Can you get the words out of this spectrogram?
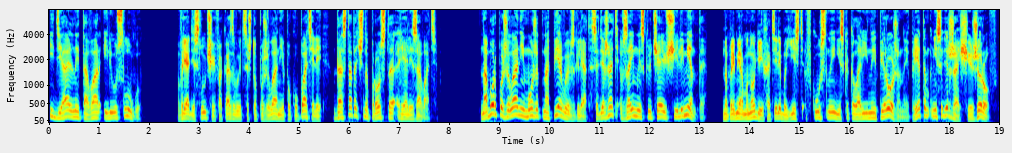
идеальный товар или услугу. В ряде случаев оказывается, что пожелания покупателей достаточно просто реализовать. Набор пожеланий может на первый взгляд содержать взаимоисключающие элементы. Например, многие хотели бы есть вкусные низкокалорийные пирожные, при этом не содержащие жиров.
